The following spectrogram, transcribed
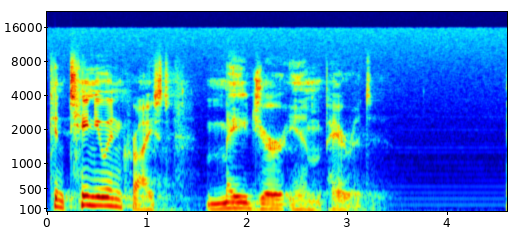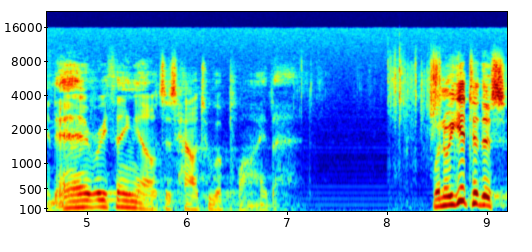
Continue in Christ, major imperative. And everything else is how to apply that. When we get to this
